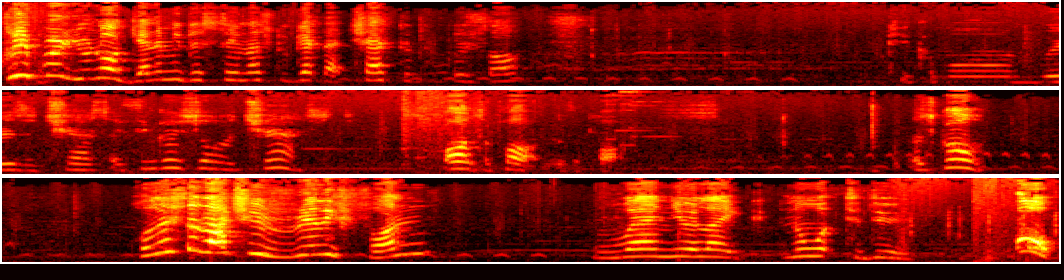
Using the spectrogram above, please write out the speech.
creeper! You're not getting me this time. Let's go get that chest to pick this off. Okay, come on. Where's the chest? I think I saw a chest. Oh, it's a pot. It's a pot. Let's go. Well, this is actually really fun when you're like know what to do. Oh,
